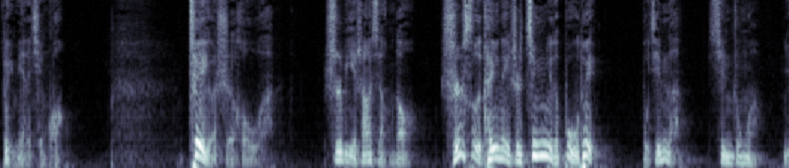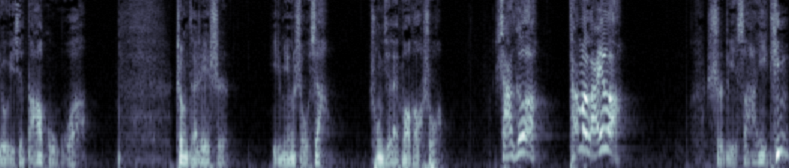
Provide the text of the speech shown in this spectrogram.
对面的情况。这个时候啊，施必杀想到十四 K 那支精锐的部队，不禁呢心中啊有一些打鼓啊。正在这时，一名手下冲进来报告说。沙哥，他们来了！史必杀一听，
